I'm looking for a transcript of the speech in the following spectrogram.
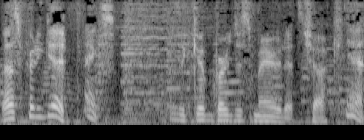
That's pretty good. Thanks. That was a good Burgess Meredith, Chuck. Yeah.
